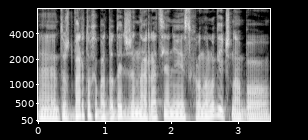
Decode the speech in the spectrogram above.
E, też warto chyba dodać, że narracja nie jest chronologiczna, bo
